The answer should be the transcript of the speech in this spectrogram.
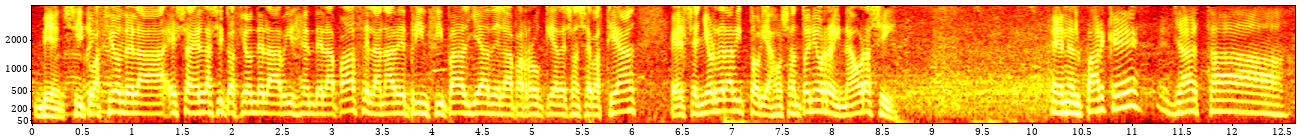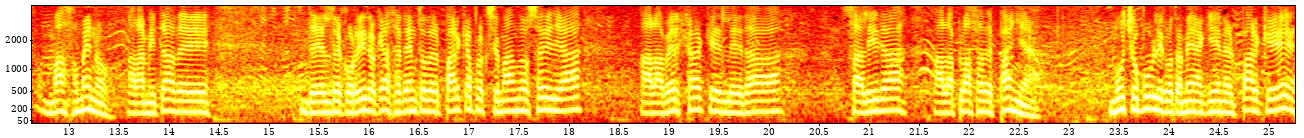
Bien, situación de la, esa es la situación de la Virgen de la Paz en la nave principal ya de la parroquia de San Sebastián. El Señor de la Victoria, José Antonio Reina, ahora sí. En el parque ya está más o menos a la mitad de, del recorrido que hace dentro del parque, aproximándose ya a la verja que le da salida a la Plaza de España. Mucho público también aquí en el parque.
